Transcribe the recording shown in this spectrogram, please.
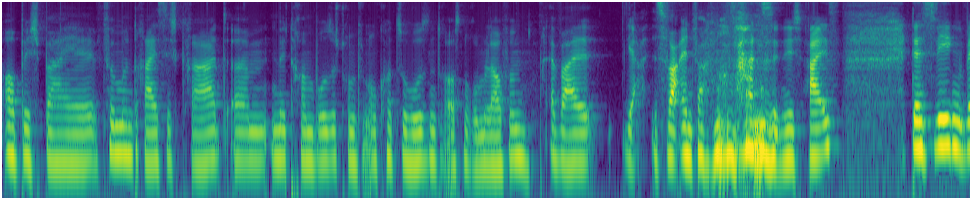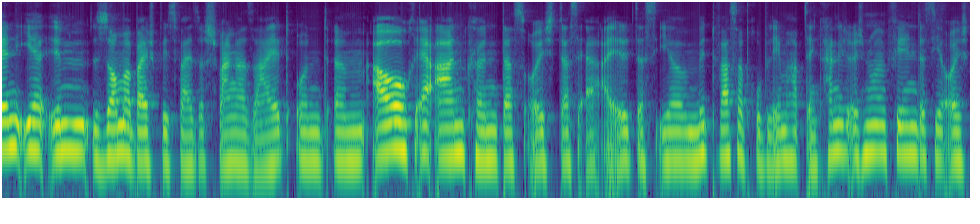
ob ich bei 35 Grad ähm, mit Thrombosestrümpfen und kurze Hosen draußen rumlaufe, weil ja, es war einfach nur wahnsinnig heiß. Deswegen, wenn ihr im Sommer beispielsweise schwanger seid und ähm, auch erahnen könnt, dass euch das ereilt, dass ihr mit Wasserprobleme habt, dann kann ich euch nur empfehlen, dass ihr euch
